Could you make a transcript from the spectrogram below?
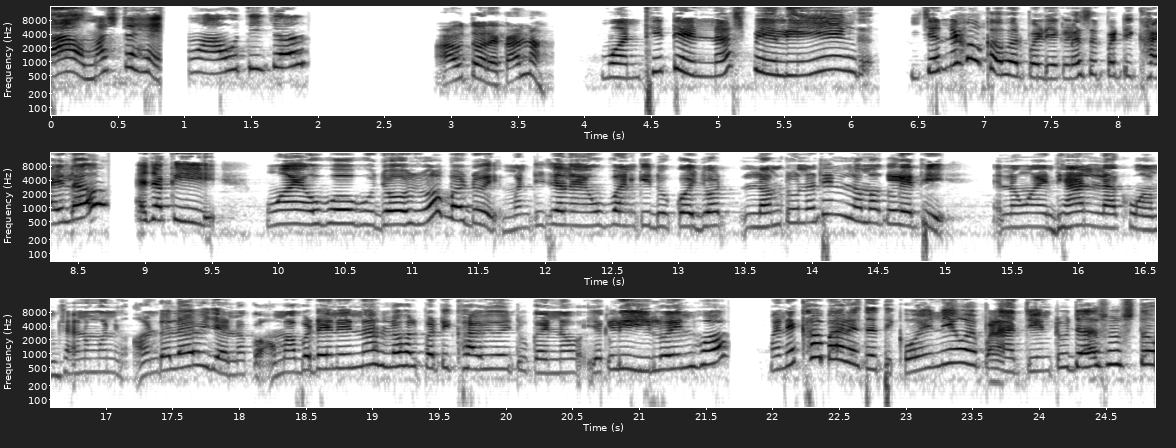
વાહ મસ્ત હે હું આવું ટીચર આવતો રે કાના. 1 થી 10 ના સ્પેલિંગ ટીચરને શું ખબર પડી એકલા સપટી ખાઈ લો એ જકી હું અહીં ઊભો ઊભો જોઉં છું હો બધુંય એવું પણ કીધું, કોઈ જો લમતું નથી ને લમકલેથી એટલે હું અહીં ધ્યાન રાખું, આમ છાનું મને અંડલ આવી જાય નકો અમા બધાને ના લહલપટ્ટી ખાવી હોય તો કઈ ન, એકલી હિરોઈન હો, મને ખબર હતી, કોઈ નહીં હોય, પણ આ ચિંટુ જાસૂસ તો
